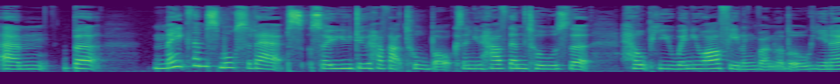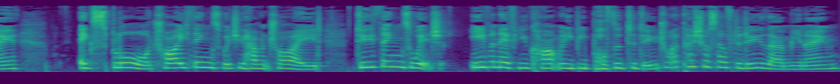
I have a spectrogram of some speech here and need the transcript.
Um, but make them small steps so you do have that toolbox and you have them tools that help you when you are feeling vulnerable. You know, explore, try things which you haven't tried, do things which, even if you can't really be bothered to do, try push yourself to do them, you know?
